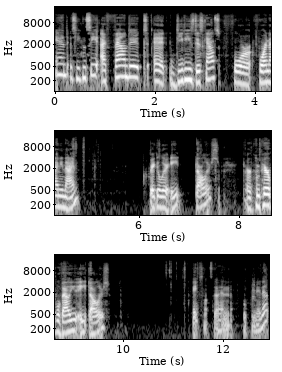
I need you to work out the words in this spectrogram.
And as you can see, I found it at DD's Discounts for $4.99. Regular $8, or comparable value $8. Okay, so let's go ahead and open it up.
